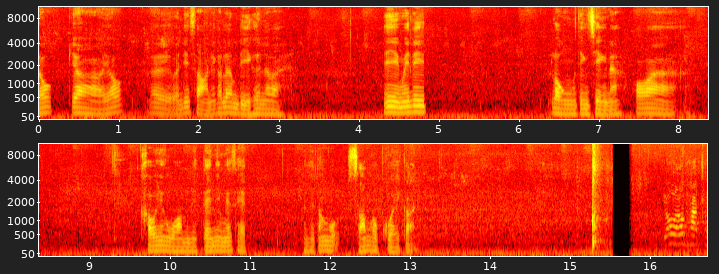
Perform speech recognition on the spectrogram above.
ยกย่อยกเออวันที่สองนี่ก็เริ่มดีขึ้นแล้วว่ะนี่ยังไม่ได้ลงจริง ๆ นะ เพราะว่าเขายังวอร์มในเต็นท์ยังไม่เสร็จ มันจะต้องซ้อมกับกลวยก่อนย่อแล้วผักแข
